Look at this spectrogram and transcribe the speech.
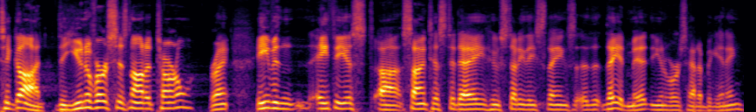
to God. The universe is not eternal, right? Even atheist uh, scientists today who study these things, uh, they admit the universe had a beginning,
